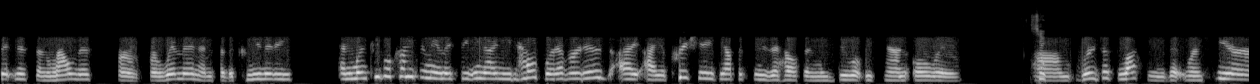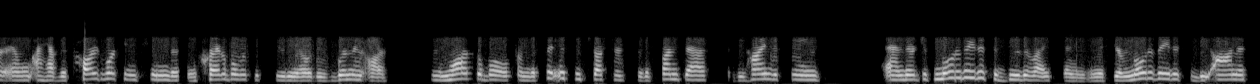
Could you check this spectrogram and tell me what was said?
fitness and wellness for, for women and for the community. And when people come to me and they say, you know, I need help, whatever it is, I, I appreciate the opportunity to help, and we do what we can always. So- um, we're just lucky that we're here, and I have this hardworking team that's incredible at the studio. These women are remarkable, from the fitness instructors to the front desk, to behind the scenes, and they're just motivated to do the right thing. And if you're motivated to be honest,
